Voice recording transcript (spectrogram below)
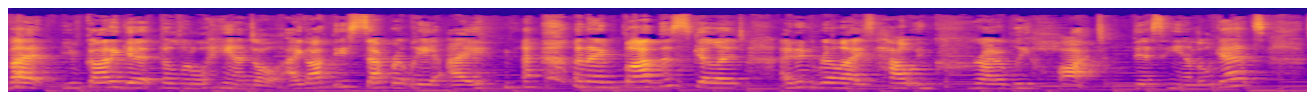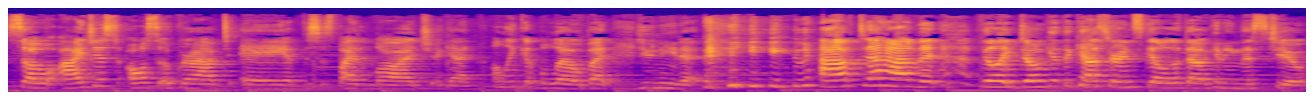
but you've got to get the little handle. I got these separately. I When I bought the skillet, I didn't realize how incredibly hot this handle gets. So I just also grabbed a, this is by Lodge, again, I'll link it below, but you need it. you have to have it. I feel like don't get the cast iron skillet without getting this too,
